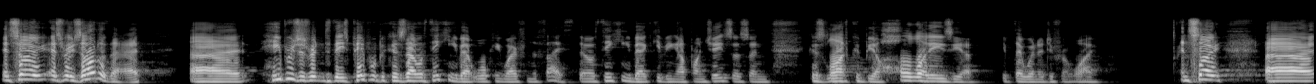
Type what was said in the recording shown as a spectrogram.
And so, as a result of that, uh, Hebrews is written to these people because they were thinking about walking away from the faith. They were thinking about giving up on Jesus, and because life could be a whole lot easier if they went a different way. And so, uh,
